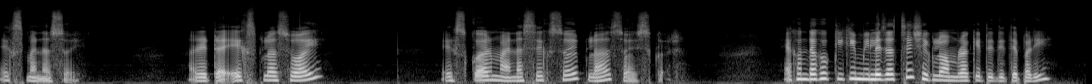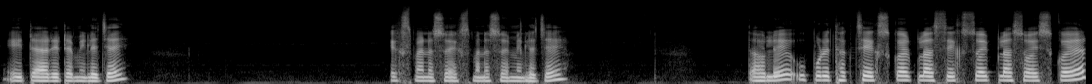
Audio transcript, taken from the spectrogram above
x minus y আর এটা x plus y x square minus x y plus y square এখন দেখো কি কি মিলে যাচ্ছে, সেগুলো আমরা কেটে দিতে পারি। এটা আর এটা মিলে যায়। X minus y x minus y মিলে যায়। তাহলে উপরে থাকছে x square plus x y plus y square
